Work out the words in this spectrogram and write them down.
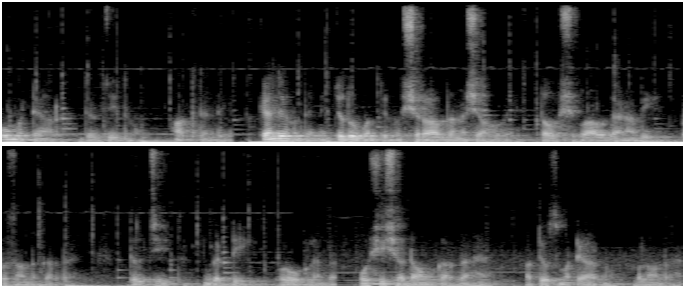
ਉਹ ਮਟਿਆਰ ਦਿਲਜੀਤ ਨੂੰ ਹੱਥ ਦਿੰਦੀ ਹੈ। ਕਹਿੰਦੇ ਹੁੰਦੇ ਨੇ, ਜਦੋਂ ਬੰਦੇ ਨੂੰ ਸ਼ਰਾਬ ਦਾ ਨਸ਼ਾ ਹੋਵੇ, ਤਾਂ ਉਹ ਸ਼ਰਾਬ ਲੈਣਾ ਵੀ ਪਸੰਦ ਕਰਦਾ ਹੈ। ਦਿਲਜੀਤ ਗੱਡੀ ਰੋਕ ਲੈਂਦਾ, ਉਹ ਸ਼ੀਸ਼ਾ ਡਾਊਨ ਕਰਦਾ ਹੈ ਅਤੇ ਉਸ ਮਟਿਆਰ ਨੂੰ ਬੁਲਾਉਂਦਾ ਹੈ।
